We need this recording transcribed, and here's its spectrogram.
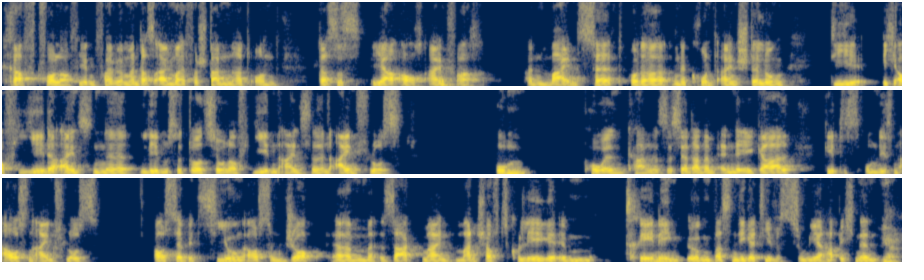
kraftvoll auf jeden Fall, wenn man das einmal verstanden hat. Und das ist ja auch einfach ein Mindset oder eine Grundeinstellung, die ich auf jede einzelne Lebenssituation, auf jeden einzelnen Einfluss umpolen kann. Es ist ja dann am Ende egal, geht es um diesen Außeneinfluss aus der Beziehung, aus dem Job, ähm, sagt mein Mannschaftskollege im Training irgendwas Negatives zu mir? Habe ich einen ja.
